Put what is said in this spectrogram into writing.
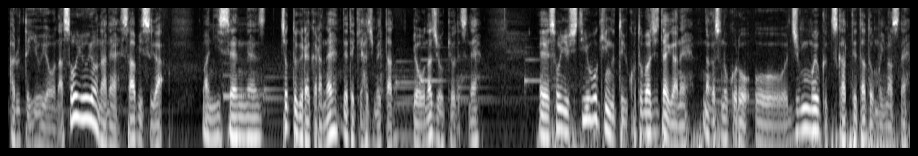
あるというようなそういうようなねサービスが、ま、2000年ちょっとぐらいからね出てき始めたような状況ですね、えー、そういうシティウォーキングという言葉自体がねなんかその頃自分もよく使ってたと思いますね。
